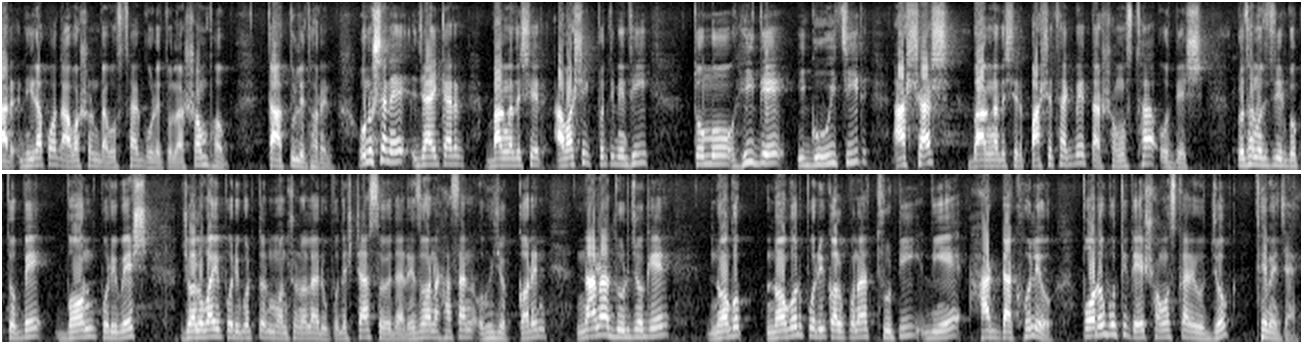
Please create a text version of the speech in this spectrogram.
আর নিরাপদ আবাসন ব্যবস্থা গড়ে তোলা সম্ভব তা তুলে ধরেন। অনুষ্ঠানে জাইকার বাংলাদেশের আবাসিক প্রতিনিধি তোমোহিদে ইগুইচির আশ্বাস বাংলাদেশের পাশে থাকবে তার সংস্থা ও দেশ। প্রধান অতিথির বক্তব্যে বন, পরিবেশ, জলবায়ু পরিবর্তন মন্ত্রণালয়ের উপদেষ্টা সৈয়দা রেজওয়ান হাসান অভিযোগ করেন, নানা দুর্যোগের নগর নগর পরিকল্পনা ত্রুটি নিয়ে হাটডাক হলেও পরবর্তীতে সংস্কারের উদ্যোগ থেমে যায়।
